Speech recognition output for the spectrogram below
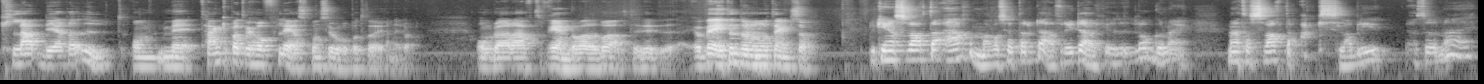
kladdigare ut om, med tanke på att vi har fler sponsorer på tröjan idag. Om du hade haft ränder överallt. Jag vet inte om de har tänkt så. Du kan ju ha svarta ärmar och sätta det där för det är där loggon är. Men att ha svarta axlar blir ju... Alltså nej.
